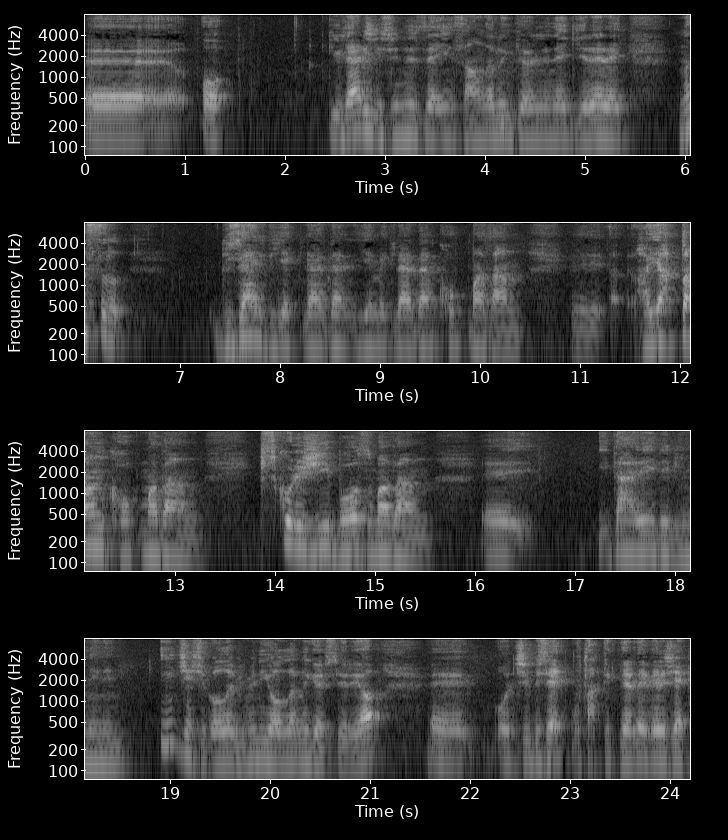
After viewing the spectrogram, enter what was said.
e, o güler yüzünüzle insanların gönlüne girerek nasıl güzel diyetlerden, yemeklerden kopmadan, e, hayattan kopmadan, psikolojiyi bozmadan e, idare edebilmenin, incecik olabilmenin yollarını gösteriyor. E, onun için bize bu taktikleri de verecek,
